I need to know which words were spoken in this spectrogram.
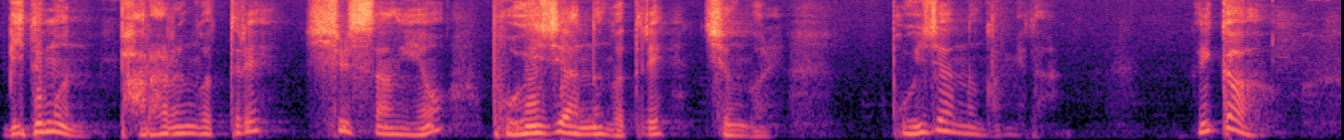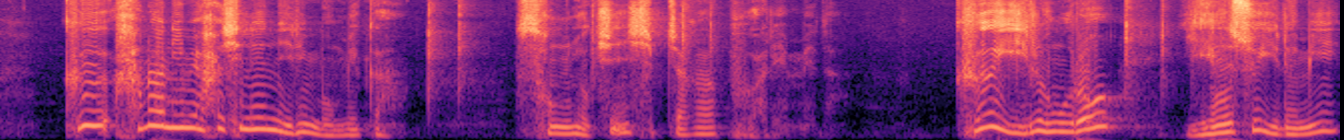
믿음은 바라는 것들의 실상이요. 보이지 않는 것들의 증거예요. 보이지 않는 겁니다. 그러니까 그 하나님이 하시는 일이 뭡니까? 성육신 십자가 부활입니다. 그 이름으로 예수 이름이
